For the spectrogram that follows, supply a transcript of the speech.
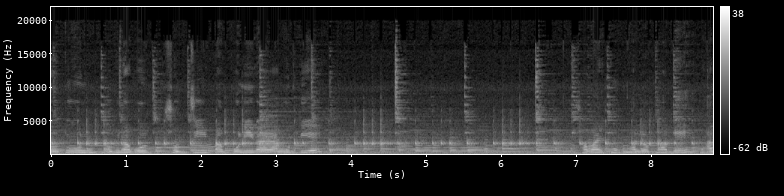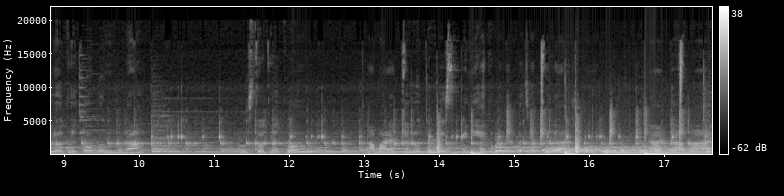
নতুন অভিনব সবজি পনির আর আঙুর দিয়ে। সবাই খুব ভালো খাবে। ভালো থেকো বন্ধুরা। সুস্থ থেকো। আবার একটা নতুন রেসিপি নিয়ে তোমাদের কাছে ফিরে আসব। টাটা বাই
